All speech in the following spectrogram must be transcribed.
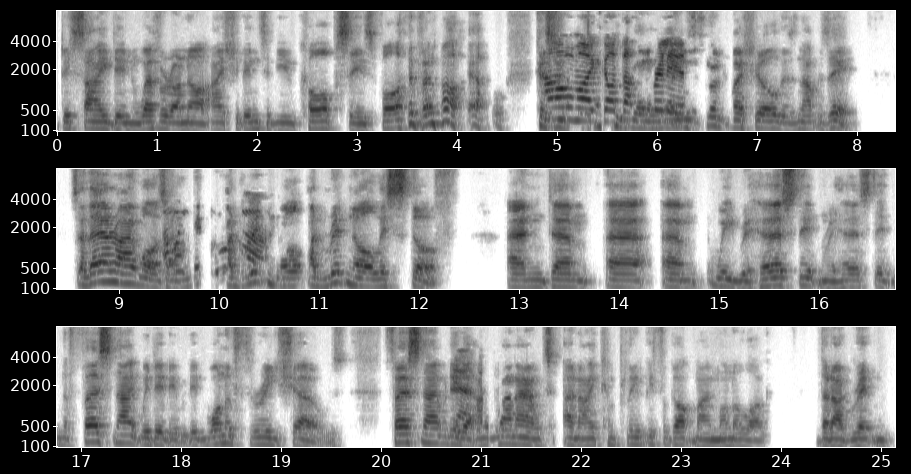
deciding whether or not I should interview corpses for heaven or hell. Oh my God, that's brilliant! Shrugged my shoulders, and that was it. So there I was. Oh, I'd, I'd written all I'd written all this stuff, and um, uh, um, we rehearsed it and rehearsed it. And the first night we did it, we did one of three shows. First night we did yeah. it, I ran out and I completely forgot my monologue that I'd written.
